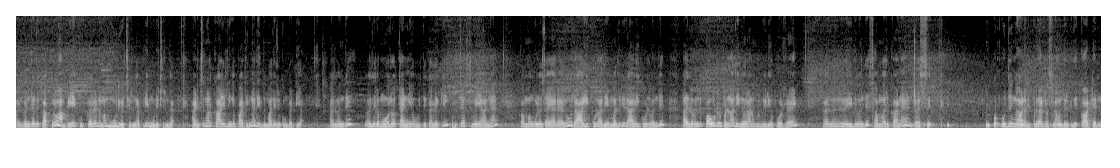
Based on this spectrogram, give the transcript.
அது வெந்ததுக்கப்புறம் அப்படியே குக்கரை நம்ம மூடி வச்சுருங்க. அப்படியே மூடி வச்சுருங்க. அடுத்த நாள் காலையில் நீங்கள் பார்த்தீங்கன்னா அது இது மாதிரி இருக்கும் கட்டியாக அது வந்து இதில் மோரோ தண்ணியை ஊற்றி கலக்கி குடித்தா சுவையான கம்பங்கூழ் தயாராகிடும் ராகிக்கூழ் அதே மாதிரி. ராகிக்கூழ் வந்து அதில் வந்து பவுட்ரு பண்ணலாம் அது இன்னொரு நாள் உங்களுக்கு வீடியோ போடுறேன். அது வந்து இது வந்து சம்மருக்கான ட்ரெஸ்ஸு இப்போ புது மாடல் இப்படி தான் ட்ரெஸ்லாம் வந்துருக்குது. காட்டன்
